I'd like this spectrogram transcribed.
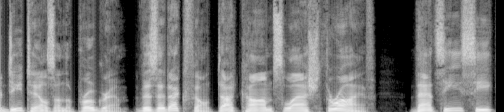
details on the program, visit eckfeldt.com slash thrive. That's E-C-K-F-E-L-D-T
